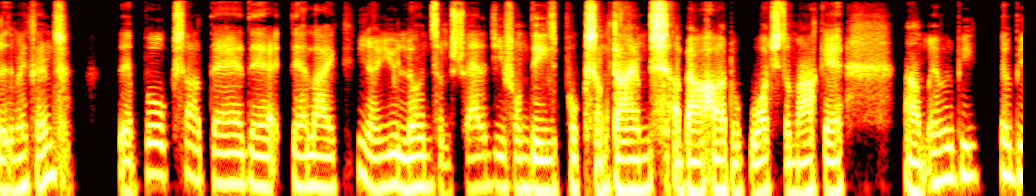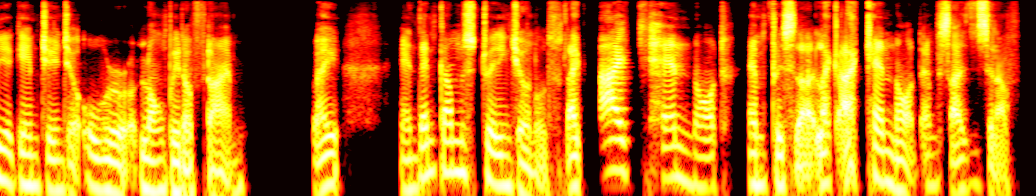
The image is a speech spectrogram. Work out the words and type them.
Does it make sense? There are books out there they're they're like you know you learn some strategy from these books sometimes about how to watch the market. Um, it will be it'll be a game changer over a long period of time right and then comes trading journals like i cannot emphasize like i cannot emphasize this enough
